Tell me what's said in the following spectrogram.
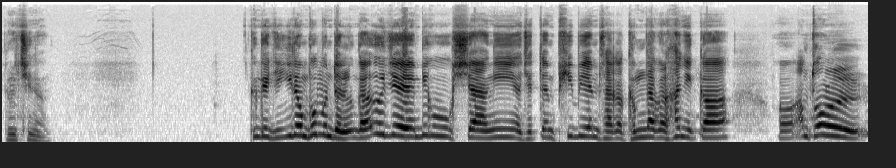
그렇지는. 그러니까 이제 이런 부분들, 그러니까 어제 미국 시장이 어쨌든 PBM사가 급락을 하니까 어 아무튼 오늘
